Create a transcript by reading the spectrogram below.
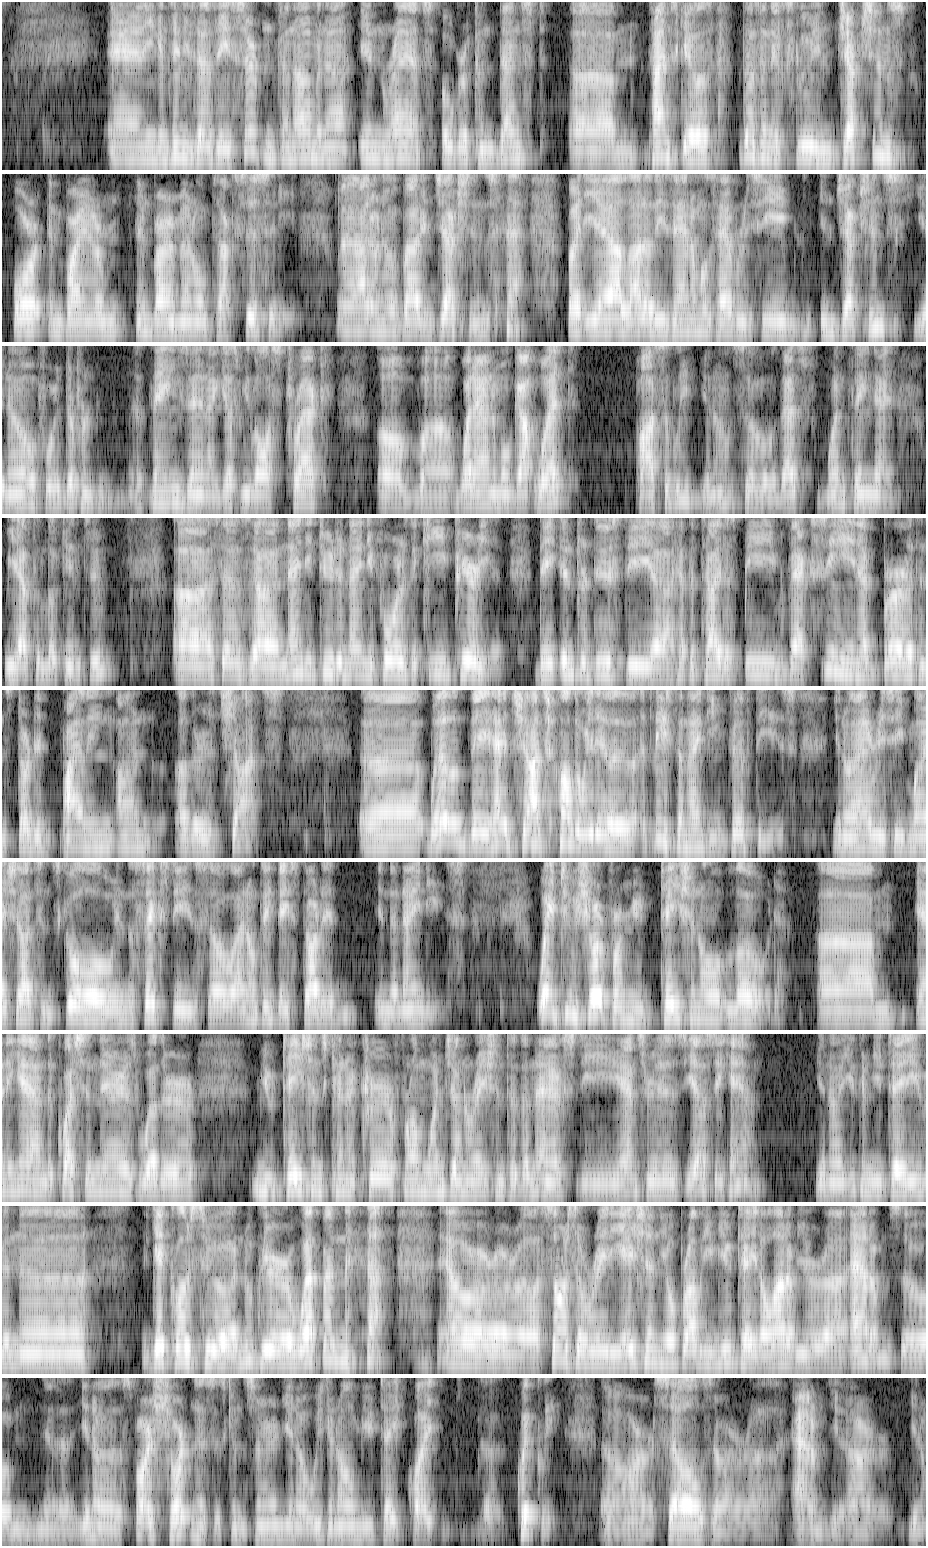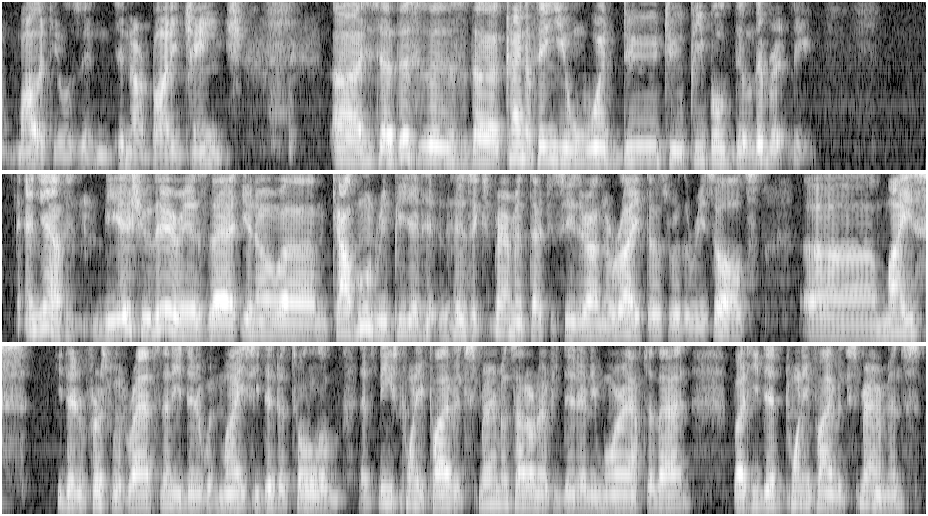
And he continues, says a certain phenomena in rats over condensed um, timescales doesn't exclude injections or envir environmental toxicity. Well, I don't know about injections, but yeah, a lot of these animals have received injections, you know, for different uh, things, and I guess we lost track of uh, what animal got what, possibly, you know. So that's one thing that we have to look into. Uh, it says uh, 92 to 94 is the key period. They introduced the uh, hepatitis B vaccine at birth and started piling on other shots. Uh, well, they had shots all the way to at least the 1950s. You know, I received my shots in school in the 60s, so I don't think they started in the 90s. Way too short for mutational load. Um, and again, the question there is whether mutations can occur from one generation to the next, the answer is yes, they can. You know, you can mutate even, uh, get close to a nuclear weapon or a source of radiation, you'll probably mutate a lot of your uh, atoms. So, um, uh, you know, as far as shortness is concerned, you know, we can all mutate quite uh, quickly. Uh, our cells, our uh, atoms, our, you know, molecules in, in our body change. Uh, he said, this is the kind of thing you would do to people deliberately. And yeah, the issue there is that, you know, um, Calhoun repeated his experiment that you see there on the right. Those were the results. Uh, mice, he did it first with rats, then he did it with mice. He did a total of at least 25 experiments. I don't know if he did any more after that, but he did 25 experiments,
